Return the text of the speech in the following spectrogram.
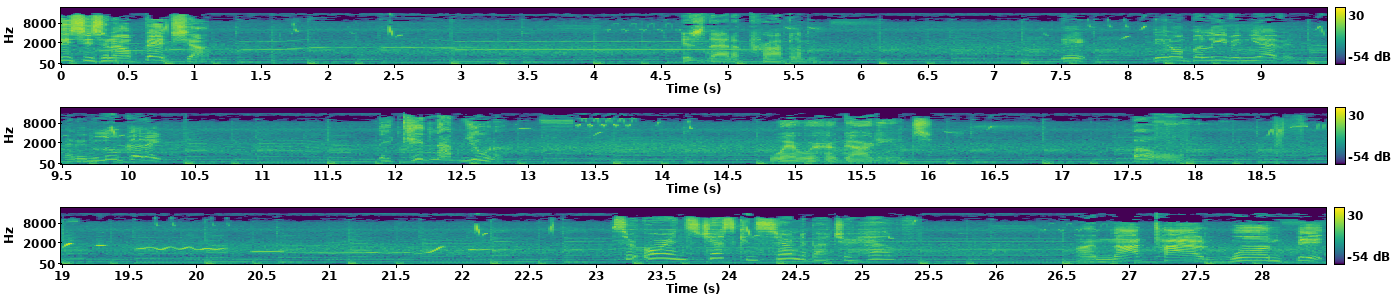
This isn't Al Bhed shop. Is that a problem? They they don't believe in Yevon. And in Luca they they kidnapped Yuna. Where were her guardians? Oh. Sir Auron's just concerned about your health. I'm not tired one bit.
